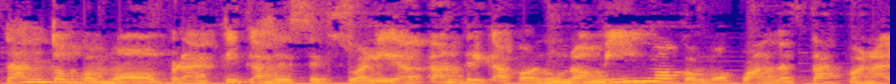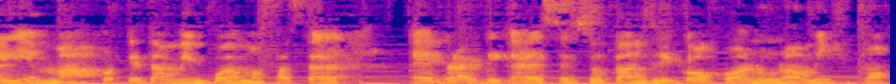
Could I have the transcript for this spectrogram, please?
tanto como prácticas de sexualidad tántrica con uno mismo como cuando estás con alguien más, porque también podemos hacer eh, practicar el sexo tántrico con uno mismo.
